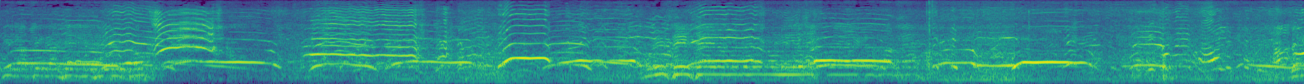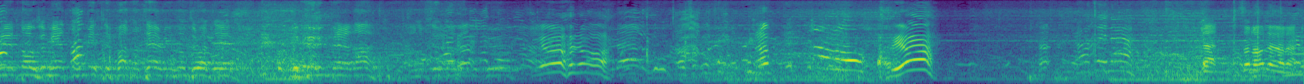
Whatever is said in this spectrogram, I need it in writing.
Och vi ser tjejer om det behöver någon mer extra De är ett lag som helt har missuppfattat tävlingen. De tror att det är en kukbräda. Men de tycker att det är väldigt kul. Ja då! Ja! Där, sen håller jag den.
